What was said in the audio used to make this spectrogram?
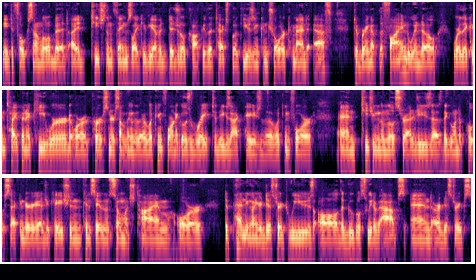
need to focus on a little bit. I teach them things like if you have a digital copy of the textbook using controller command F to bring up the find window where they can type in a keyword or a person or something that they're looking for and it goes right to the exact page that they're looking for. And teaching them those strategies as they go into post secondary education can save them so much time. Or depending on your district, we use all the Google suite of apps, and our districts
